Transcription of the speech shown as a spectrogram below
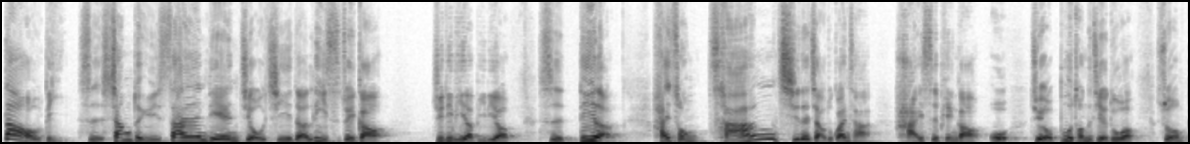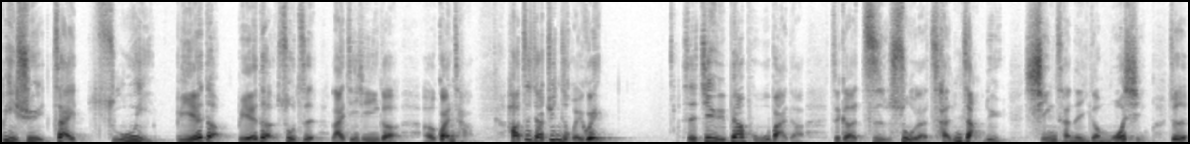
到底是相对于三点九七的历史最高 GDP 的比例哦，是低了，还从长期的角度观察还是偏高哦，就有不同的解读，所以我们必须再足以别的别的数字来进行一个呃观察。好，这叫君子回归。是基于标普五百的这个指数的成长率形成的一个模型，就是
